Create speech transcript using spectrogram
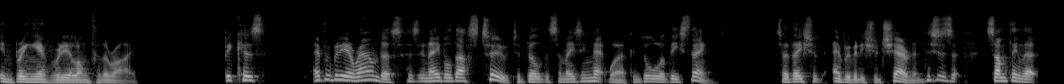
in bringing everybody along for the ride because everybody around us has enabled us too to build this amazing network and all of these things. So they should, everybody should share it. And this is something that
